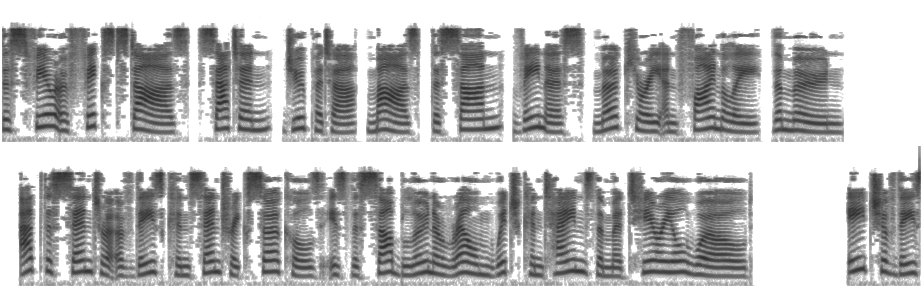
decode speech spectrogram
the sphere of fixed stars, Saturn, Jupiter, Mars, the Sun, Venus, Mercury and finally, the Moon. At the center of these concentric circles is the sub-lunar realm which contains the material world. Each of these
